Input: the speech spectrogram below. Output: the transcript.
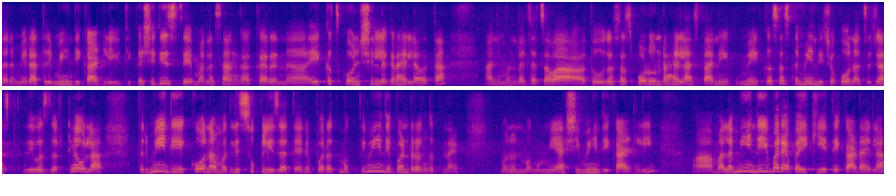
तर मी रात्री मेहंदी काढली होती. कशी दिसते मला सांगा. कारण एकच कोण शिल्लक राहिला होता. आणि म्हणलं त्याचा वा तो तसाच पडून राहिला असता. आणि मी कसं असतं मेहंदीच्या कोणाचा जास्त दिवस जर ठेवला तर मेहंदी कोणामधली सुकली जाते आणि परत मग ती मेहंदी पण रंगत नाही. म्हणून मग मी अशी मेहंदी काढली. मला मेहंदी बऱ्यापैकी येते काढायला.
